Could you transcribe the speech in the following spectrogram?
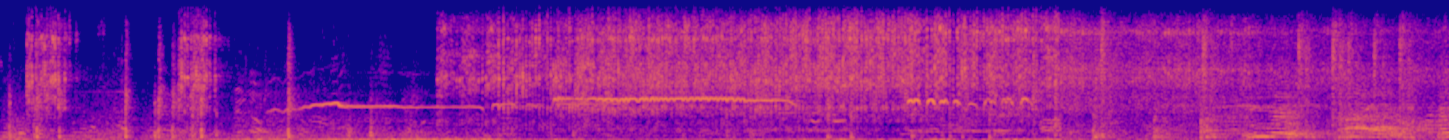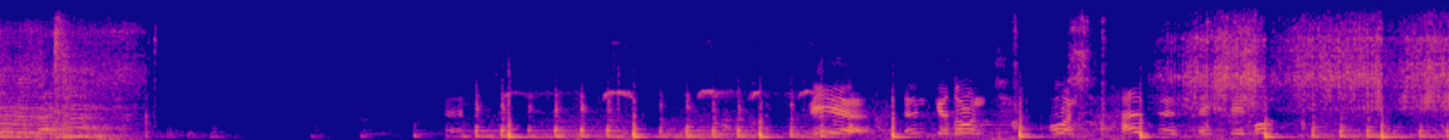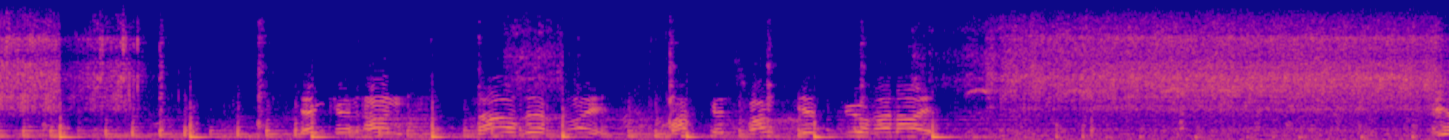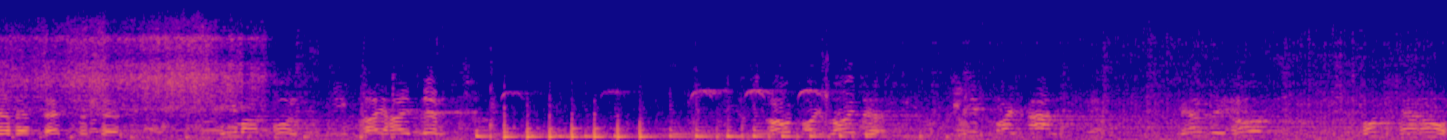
Wir sind gesund und halten nicht den Mund. Denken an, Nase frei, Maskenzwang ist Führerei. Wir sind selbstbestimmt, niemand uns die Freiheit nimmt. Traut euch Leute, lebt euch an, Fernsehen aus, kommt heraus.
